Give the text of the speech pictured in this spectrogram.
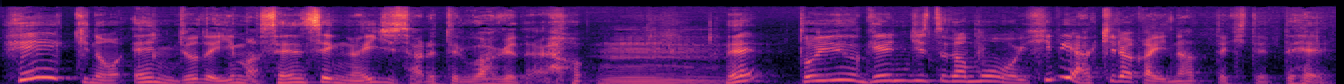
兵器の援助で今、戦線が維持されてるわけだよ。ね、という現実がもう日々明らかになってきてて、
